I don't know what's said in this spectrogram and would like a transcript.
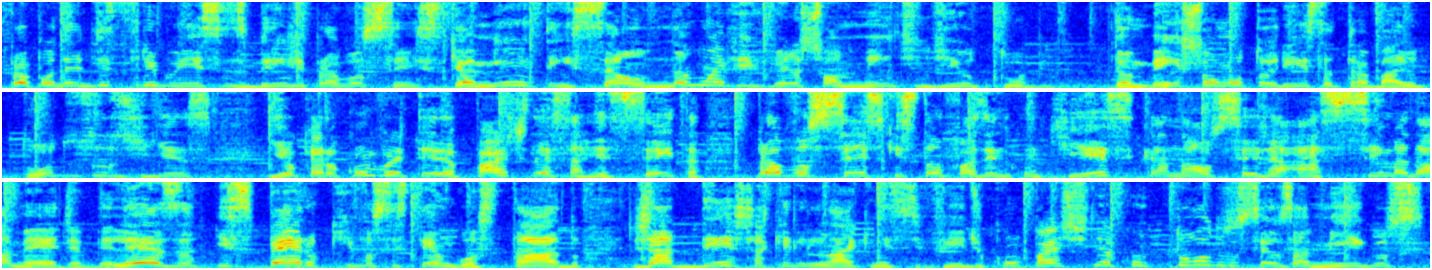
para poder distribuir esses brindes para vocês. Que a minha intenção não é viver somente de YouTube. Também sou motorista, trabalho todos os dias e eu quero converter a parte dessa receita para vocês que estão fazendo com que esse canal seja acima da média, beleza? Espero que vocês tenham gostado, já deixa aquele like nesse vídeo, compartilha com todos os seus amigos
